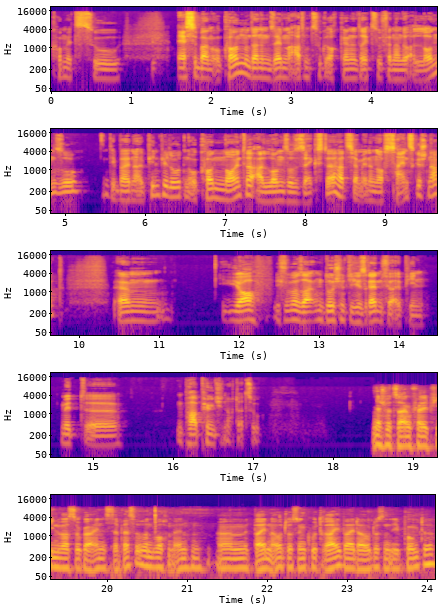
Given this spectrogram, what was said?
kommen jetzt zu Esteban Ocon und dann im selben Atemzug auch gerne direkt zu Fernando Alonso. Die beiden Alpinpiloten, Ocon 9., Alonso 6., hat sich am Ende noch Sainz geschnappt. Ähm, ja, ich würde mal sagen, ein durchschnittliches Rennen für Alpine. Mit äh, ein paar Pünktchen noch dazu. Ja, ich würde sagen, für Alpine war es sogar eines der besseren Wochenenden. Ähm, mit beiden Autos in Q3, beide Autos in die Punkte.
